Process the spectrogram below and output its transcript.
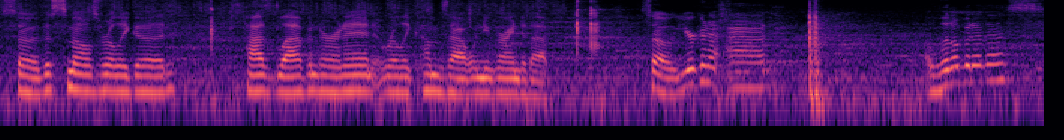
So this smells really good. Has lavender in it. It really comes out when you grind it up. So you're gonna add a little bit of this.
